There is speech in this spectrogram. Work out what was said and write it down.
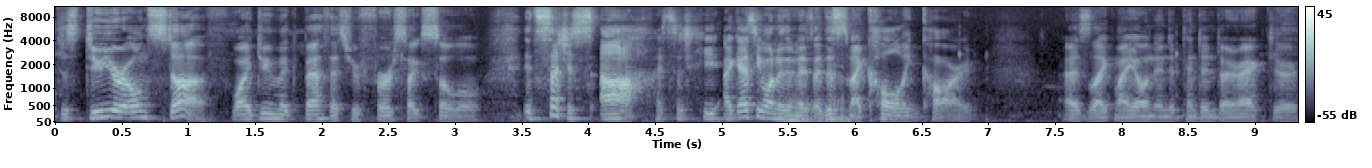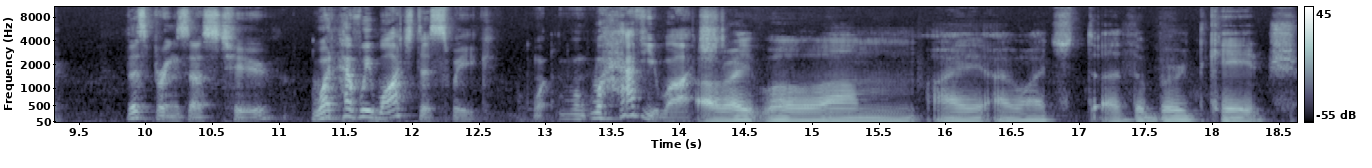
just do your own stuff. Why do Macbeth as your first like solo? It's such a ah. It's such. He, I guess he wanted to make like this is my calling card, as like my own independent director. This brings us to what have we watched this week? What what, what have you watched? All right. Well, um, I I watched uh, the Birdcage.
